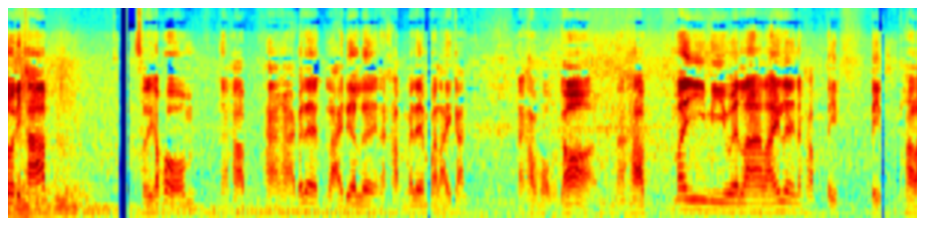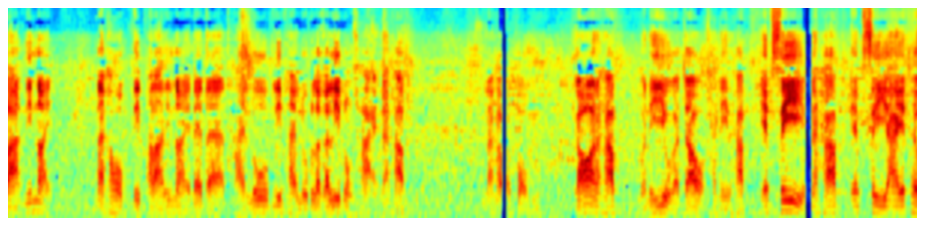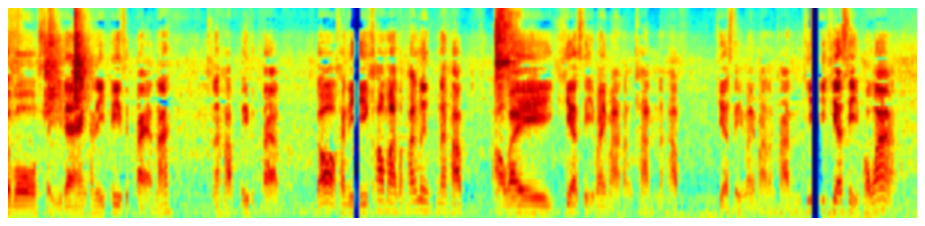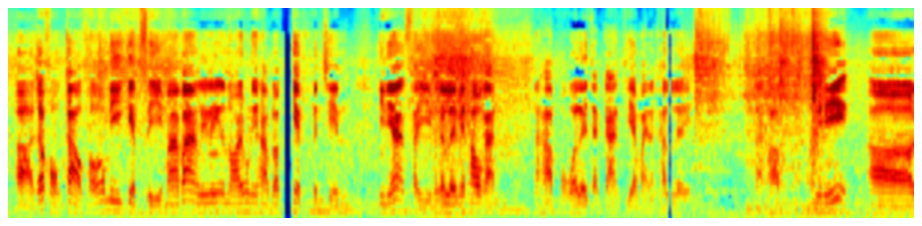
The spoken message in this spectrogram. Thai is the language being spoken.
สวัสดีครับ สวัสดีครับผมนะครับ ห่างหายไปได้หลายเดือนเลยนะครับ ไม่ได้มาไลฟ์กันนะครับ ผมก็นะครับไม่มีเวลาไลฟ์เลยนะครับ ติดติดภาระนิดหน่อยนะครับผมติดภาระนิดหน่อยได้แต่ถ่ายรูปรีบถ่ายรูปแล้วก็รีบลงขายนะครับนะครับผมก็นะครับ วันนี้อยู่กับเจ้าคันนี้นะครับ FC นะครับ FC i Turbo สีแดงคันนี้ปี 18 นะนะครับ ปี 18 ก็คันนี้เข้ามาสักพักหนึ่งนะครับ เอาไปเคลียร์สีใหม่มาทั้งคันนะครับ เคลียร์สีใหม่มาทั้งคัน ที่เคลียร์สีเพราะว่าเจ้าของเก่าเขามีเก็บสีมาบ้างเล็กๆน้อยๆพวกนี้ครับแล้วเก็บเป็นชิ้น ทีเนี้ยสีมันก็เลยไม่เท่ากันนะครับ ผมก็เลยจัดการเคลียร์ใหม่ทั้งคันเลยนะครับ ทีนี้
